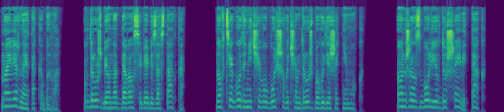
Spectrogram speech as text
Наверное, так и было. В дружбе он отдавал себя без остатка, но в те годы ничего большего, чем дружба, выдержать не мог. Он жил с болью в душе, ведь так?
